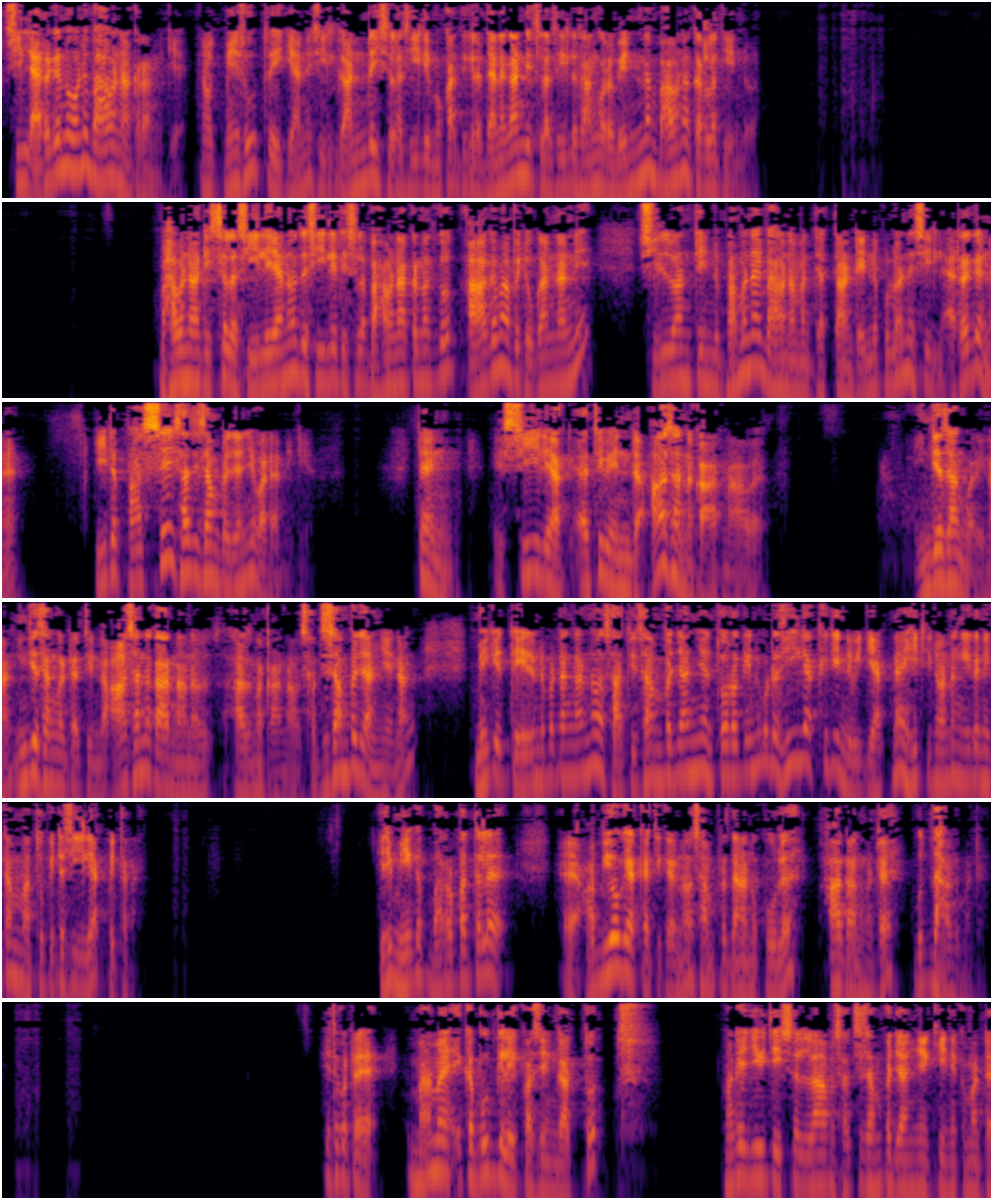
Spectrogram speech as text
සිල් අරගෙන ඕනේ භාවනා කරන්න කිය. නමුත් මේ සූත්‍රය කියන්නේ සිල් ගන්න ඉස්සලා සීලේ මොකද්ද කියලා දැනගන්න ඉස්සලා සීල සංවර වෙන්න නම් භාවනා කරලා තියෙන්න ඕනේ. භාවනාවට ඉස්සලා සීලය යනවද සීලයට ඉස්සලා භාවනා කරනවද කිව්වොත් ආගම අපිට උගන්වන්නේ සිල්වන්තින්න පමණයි භාවනා මධ්‍යස්ථානට එන්න පුළුවන් සිල් අරගෙන ඊට පස්සේ සති සම්පජඤ්ඤය වඩන්නේ කියලා. දැන් සීලයක් ඇති වෙන්න ආසන්න කාරණාව ඉන්දිය සංවරේ නම් ඉන්දිය සංවරට ඇති වෙන්න ආසන්න කාරණාව ආසන්න කාරණාව සති සම්පජඤ්ඤය නම් මේකේ තේරෙන්න පටන් ගන්නවා සති සම්පජඤ්ඤයෙන් තොර කෙනෙකුට සීලයක් හිටින්න විදියක් නැහැ. හිටිනවා නම් ඒක නිකන් මතු පිට සීලයක් විතරයි. ඉතින් මේක බරපතල අභියෝගයක් ඇති කරනවා සම්ප්‍රදාන කූල ආගමකට බුද්ධ ආගමකට. එතකොට මම එක පුද්ගලයෙක් වශයෙන් ගත්තොත් මගේ ජීවිතේ ඉස්සල්ලාම සත්‍ය සම්පජාඤ්ඤය කියන එක මට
